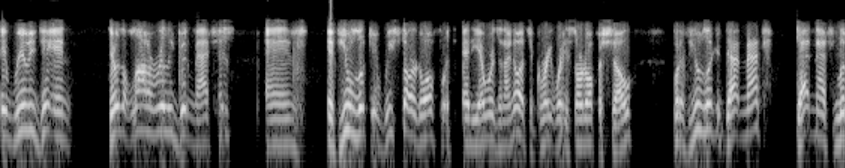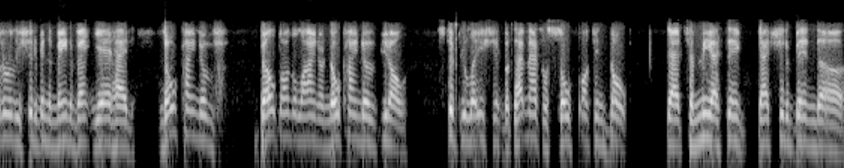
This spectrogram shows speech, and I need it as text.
it really didn't there was a lot of really good matches. And if you look at, we started off with Eddie Edwards, and I know it's a great way to start off a show, but if you look at that match, that match literally should have been the main event. Yeah, it had no kind of belt on the line or no kind of, you know, stipulation, but that match was so fucking dope that to me, I think that should have been the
